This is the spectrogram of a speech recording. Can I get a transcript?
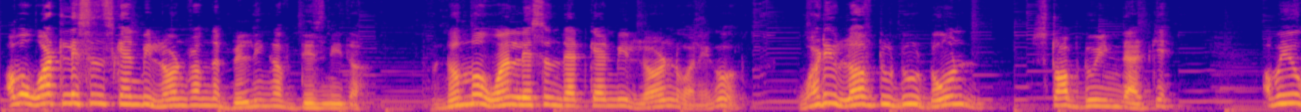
अब what lessons can be learn from the building of Disney त? Number one lesson that can be learn भनेको what you love to do don't stop doing that के अब यो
